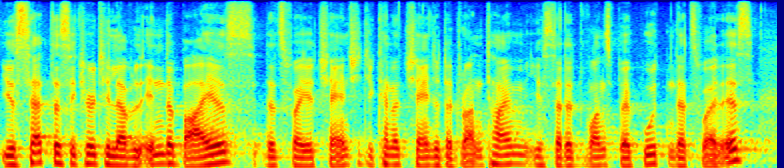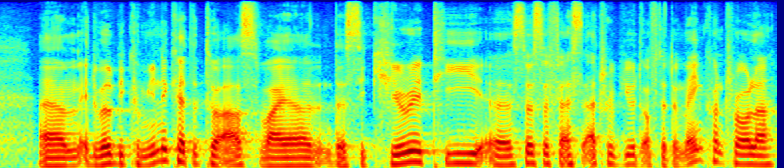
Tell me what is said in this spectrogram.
you, set the security level in the BIOS, that's why you change it. You cannot change it at runtime. You set it once by boot, and that's where it is. Um, it will be communicated to us via the security uh, sysfs attribute of the domain controller.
